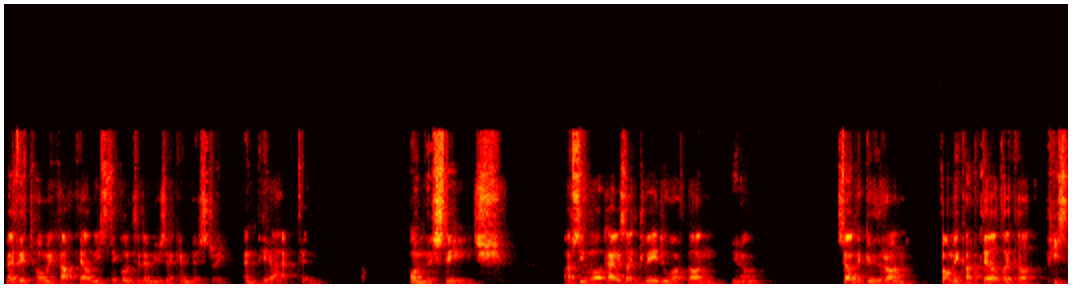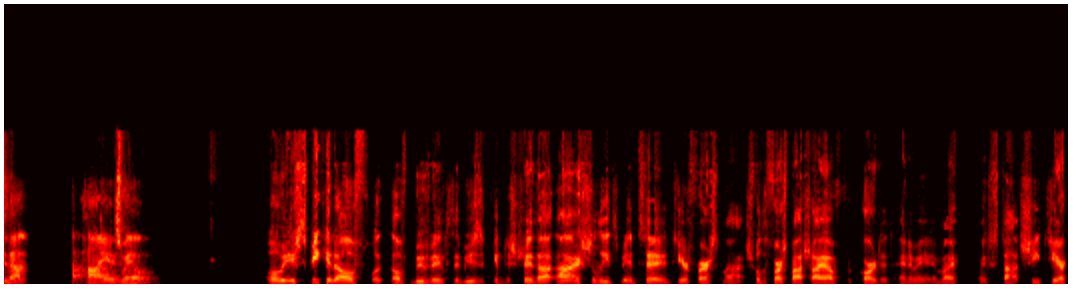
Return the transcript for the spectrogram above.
Maybe Tommy Cartel needs to go into the music industry, into acting, on the stage. I've seen what guys like Grado have done, you know? It's had a good run. Tommy Cartel like a piece of that pie as well. Well, you're speaking of of moving into the music industry. That, that actually leads me into, into your first match. Well, the first match I have recorded anyway in my, my stat sheet here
